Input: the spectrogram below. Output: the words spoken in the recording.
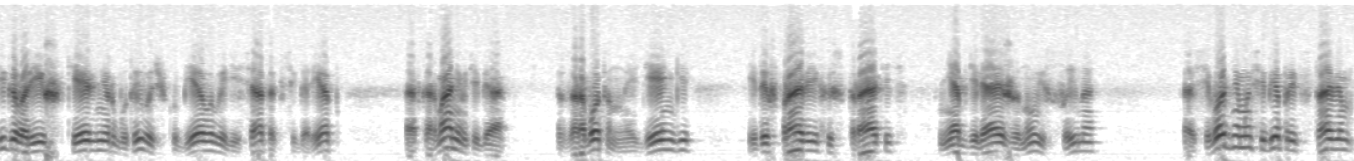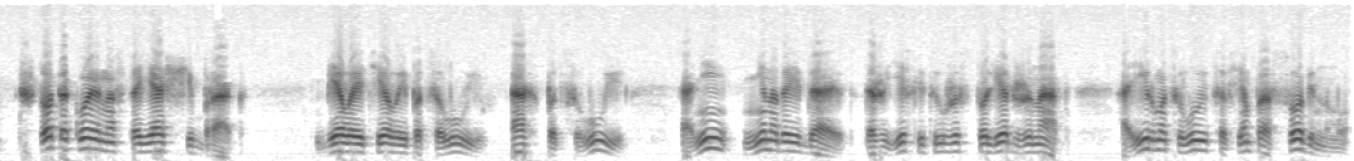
и говоришь «кельнер, бутылочку белого и десяток сигарет», а в кармане у тебя заработанные деньги, и ты вправе их истратить, не обделяя жену и сына. А сегодня мы себе представим, что такое настоящий брак. Белое тело и поцелуи, ах, поцелуи, они не надоедают, даже если ты уже сто лет женат, а Ирма целует совсем по-особенному,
